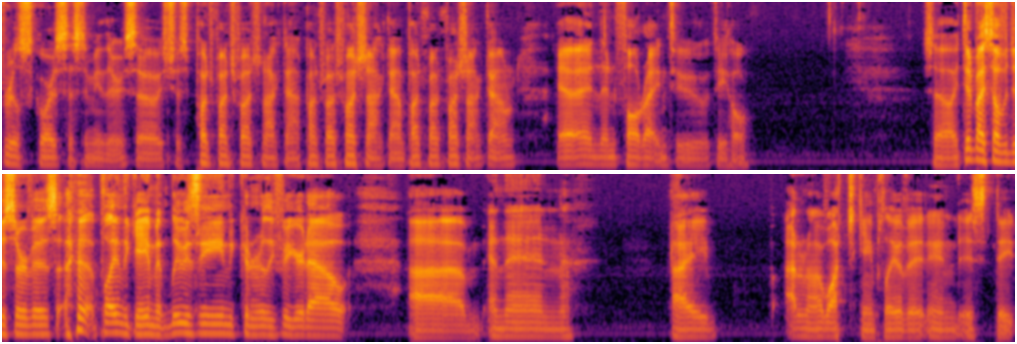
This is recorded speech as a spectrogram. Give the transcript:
real score system either. So it's just punch, punch, punch, knock down, punch, punch, punch, knock down, punch, punch, punch, knock down, and then fall right into the hole. So I did myself a disservice playing the game and losing. Couldn't really figure it out. Um, and then I, I don't know. I watched gameplay of it, and they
